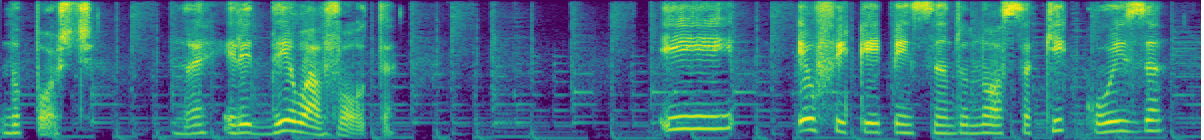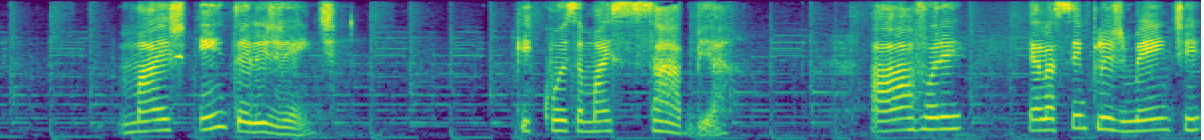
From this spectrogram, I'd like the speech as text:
no poste, né? Ele deu a volta. E eu fiquei pensando, nossa, que coisa mais inteligente, que coisa mais sábia. A árvore, ela simplesmente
